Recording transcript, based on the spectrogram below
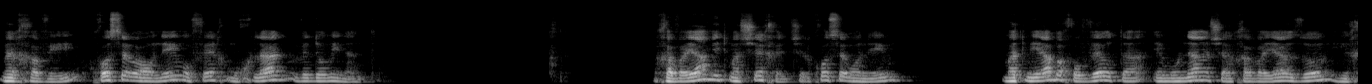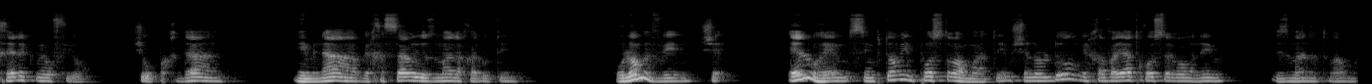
מרחבי, חוסר האונים הופך מוכלל ודומיננטי. החוויה המתמשכת של חוסר אונים מטמיעה בחווה אותה אמונה שהחוויה הזו היא חלק מאופיו, שהוא פחדן, נמנע וחסר יוזמה לחלוטין. הוא לא מבין שאלו הם סימפטומים פוסט-טראומטיים שנולדו מחוויית חוסר האונים בזמן הטראומה.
